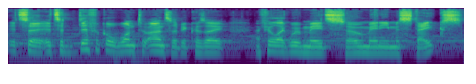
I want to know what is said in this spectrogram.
It's a it's a difficult one to answer because I, I feel like we've made so many mistakes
